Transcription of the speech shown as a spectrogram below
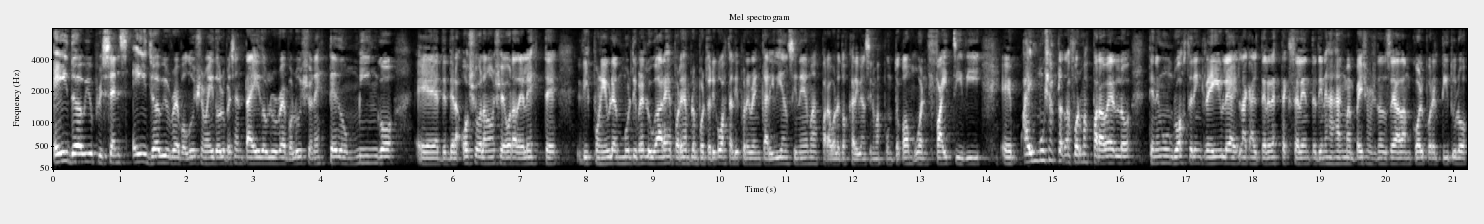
AW presents AW Revolution. AW presenta AW Revolution este domingo eh, desde las 8 de la noche, hora del este. Disponible en múltiples lugares. Por ejemplo, en Puerto Rico va a estar disponible en Caribbean Cinemas, para boletos caribbeancinemas.com o en Fight TV. Eh, hay muchas plataformas para verlo. Tienen un roster increíble. La cartelera está excelente. Tienes a Hangman Page enfrentándose a Adam Cole por el título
